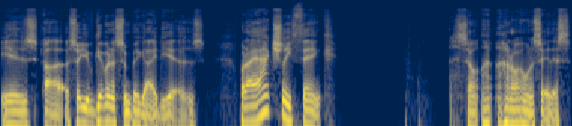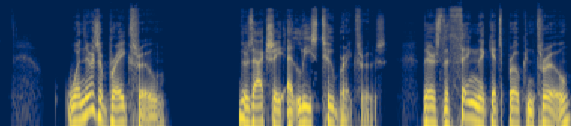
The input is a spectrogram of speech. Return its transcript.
is uh, so you've given us some big ideas, but I actually think so. How do I want to say this? When there's a breakthrough, there's actually at least two breakthroughs. There's the thing that gets broken through,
